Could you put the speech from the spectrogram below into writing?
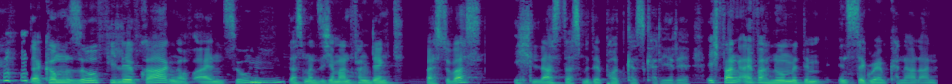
da kommen so viele Fragen auf einen zu, mhm. dass man sich am Anfang denkt, weißt du was? ich lasse das mit der Podcast-Karriere. Ich fange einfach nur mit dem Instagram-Kanal an.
